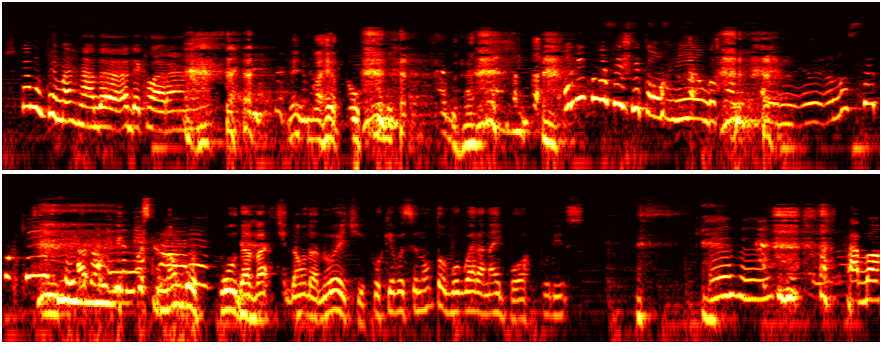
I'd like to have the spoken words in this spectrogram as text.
Acho que eu não tenho mais nada a declarar, né? Ele marretou o filme. Por que, que vocês ficam rindo, cara? Eu não sei porquê. Ah, você não gostou da vastidão da noite porque você não tomou Guaraná em pó, por isso. Uhum. Tá bom.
